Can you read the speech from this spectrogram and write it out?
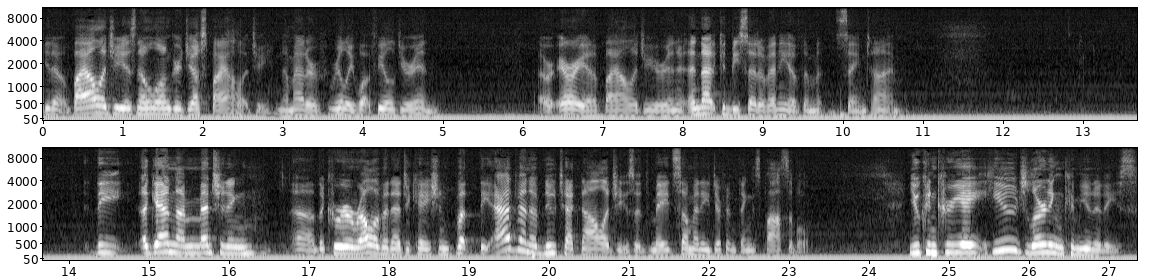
you know biology is no longer just biology no matter really what field you're in or area of biology you're in, and that can be said of any of them at the same time. The again, I'm mentioning uh, the career relevant education, but the advent of new technologies has made so many different things possible. You can create huge learning communities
